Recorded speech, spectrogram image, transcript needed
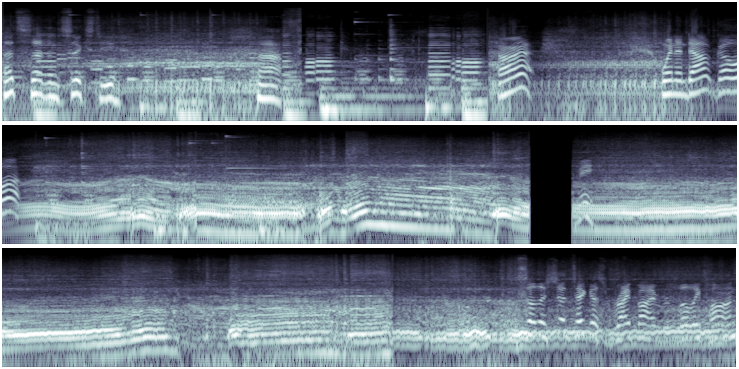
That's 760. Ah. All right. When in doubt, go up. Me. This should take us right by Lily Pond,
